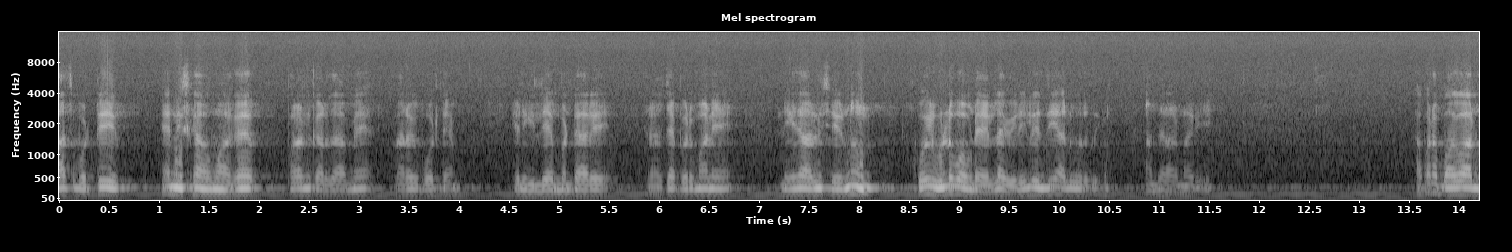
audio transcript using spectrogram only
ஆசைப்பட்டு நிஷ்காமமாக பலன் கருதாமல் விறகு போட்டேன். எனக்கு இல்லையே பண்ணிட்டாரு ராஜா பெருமானே நீ தான் அருள் செய்யணும். கோயில் உள்ளே போக முடியாது. எல்லாம் வெளியிலேருந்தே அழுகுறது அந்த நாள் மாதிரி. அப்புறம் பகவான்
